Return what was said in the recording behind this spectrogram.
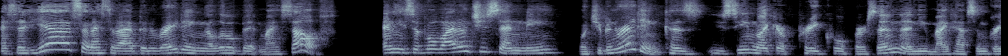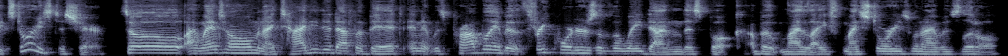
i said yes. And i said i've been writing a little bit myself. And he said well why don't you send me what you've been writing? Because you seem like a pretty cool person and you might have some great stories to share. So i went home and i tidied it up a bit and it was probably about three quarters of the way done this book about my life my stories when i was little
